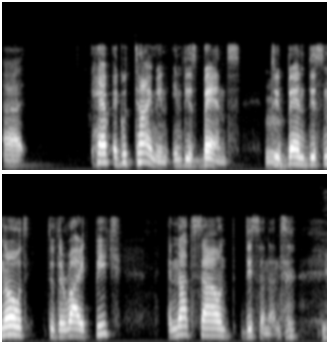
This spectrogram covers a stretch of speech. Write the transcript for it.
uh, have a good timing in these bands mm. to bend these notes to the right pitch and not sound dissonant. Yeah.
